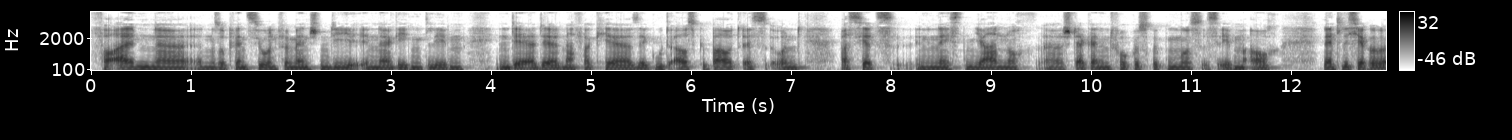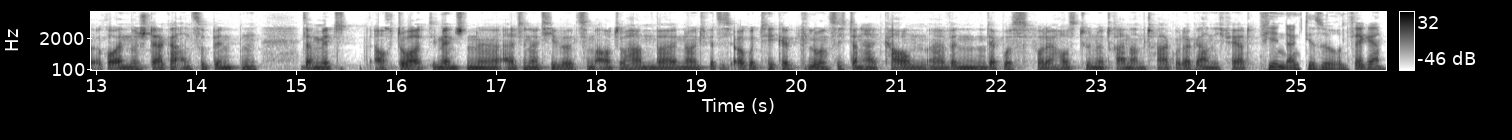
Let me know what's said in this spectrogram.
vor allem eine, eine, Subvention für Menschen, die in der Gegend leben, in der der Nahverkehr sehr gut ausgebaut ist. Und was jetzt in den nächsten Jahren noch äh, stärker in den Fokus rücken muss, ist eben auch ländlichere Räume stärker anzubinden, damit auch dort die Menschen eine Alternative zum Auto haben. Bei 49-Euro-Ticket lohnt sich dann halt kaum, äh, wenn der Bus vor der Haustür nur dreimal am Tag oder gar nicht fährt. Vielen Dank dir, Sören. Sehr gern.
